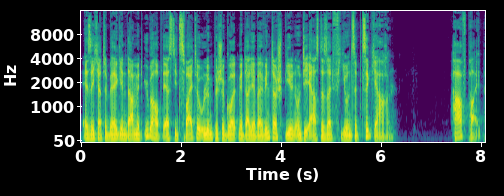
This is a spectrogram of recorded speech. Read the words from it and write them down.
Er sicherte Belgien damit überhaupt erst die zweite olympische Goldmedaille bei Winterspielen und die erste seit 74 Jahren. Halfpipe.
